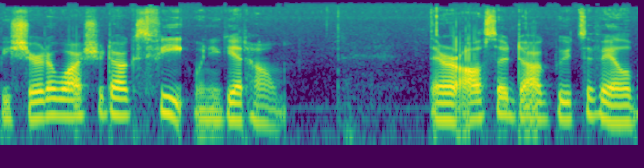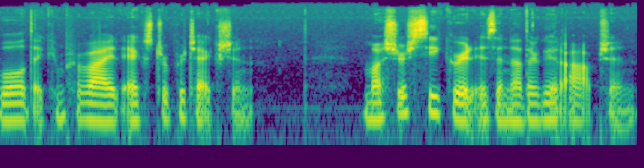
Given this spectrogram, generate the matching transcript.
be sure to wash your dog's feet when you get home. There are also dog boots available that can provide extra protection. Musher Secret is another good option.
